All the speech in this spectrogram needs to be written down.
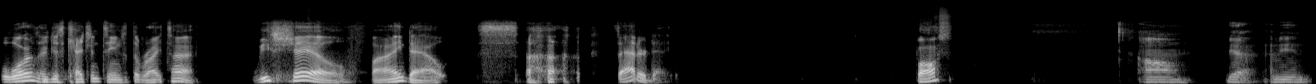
Or they're just catching teams at the right time. We shall find out uh, Saturday. Boss? Um, yeah, I mean,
